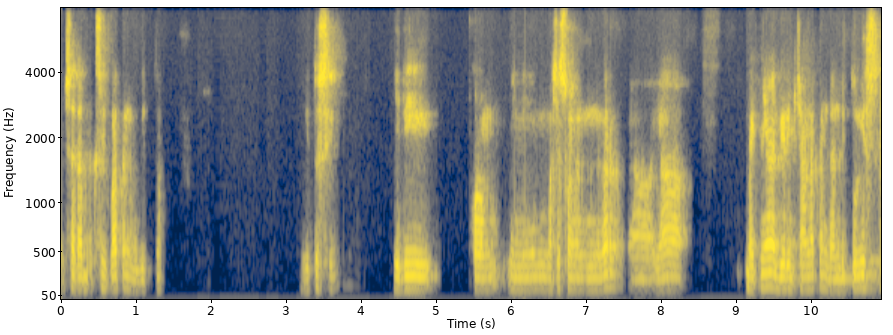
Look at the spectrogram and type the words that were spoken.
bisa dapat kesempatan begitu. Gitu sih. Jadi kalau ini mahasiswa yang mendengar uh, ya baiknya direncanakan dan ditulis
